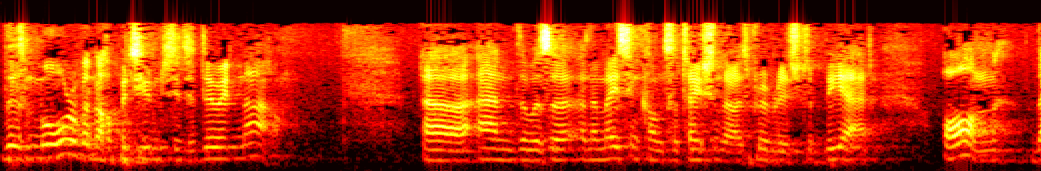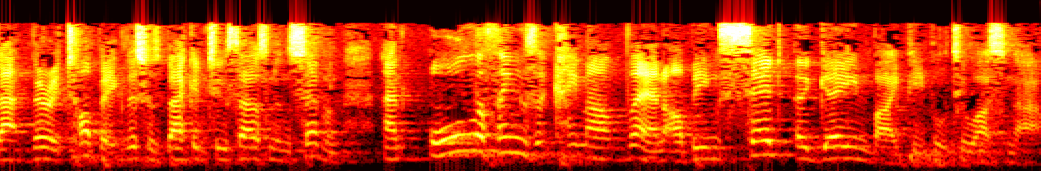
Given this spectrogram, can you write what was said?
there's more of an opportunity to do it now. Uh, and there was a, an amazing consultation that I was privileged to be at on that very topic. This was back in 2007. And all the things that came out then are being said again by people to us now.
